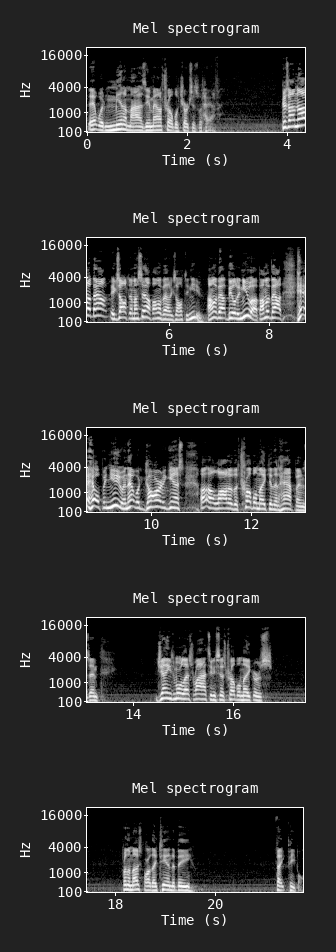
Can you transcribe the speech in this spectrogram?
that would minimize the amount of trouble churches would have. Because I'm not about exalting myself. I'm about exalting you. I'm about building you up. I'm about helping you. And that would guard against a, a lot of the troublemaking that happens. And James more or less writes and he says troublemakers, for the most part, they tend to be fake people,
